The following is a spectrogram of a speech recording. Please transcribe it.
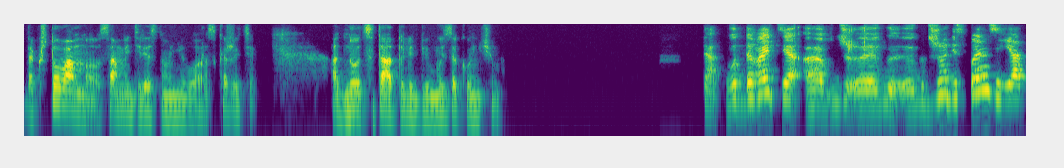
Так что вам самое интересное у него? Расскажите. Одну цитату любимую закончим. Так, вот давайте а, э, к Джо Диспензе я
